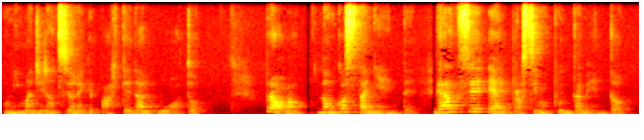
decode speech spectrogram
un'immaginazione che parte dal vuoto. Prova, non costa niente. Grazie e al prossimo appuntamento.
